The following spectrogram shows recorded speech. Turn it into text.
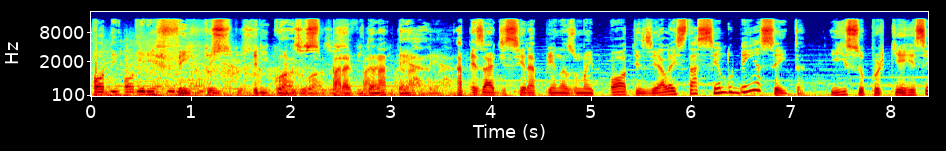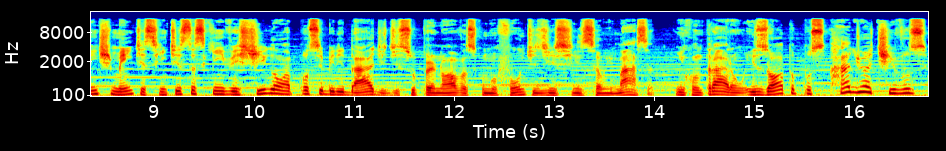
podem ter efeitos perigosos para a vida na Terra. Apesar de ser apenas uma hipótese, ela está sendo bem aceita isso porque recentemente cientistas que investigam a possibilidade de supernovas como fontes de extinção em massa encontraram isótopos radioativos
